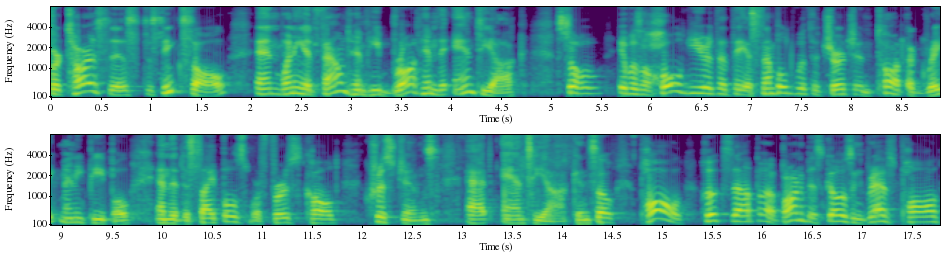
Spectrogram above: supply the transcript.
for Tarsus to seek Saul, and when he had found him, he brought him to Antioch. So it was a whole year that they assembled with the church and taught a great many people, and the disciples were first called Christians at Antioch. And so Paul hooks up, uh, Barnabas goes and grabs Paul,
